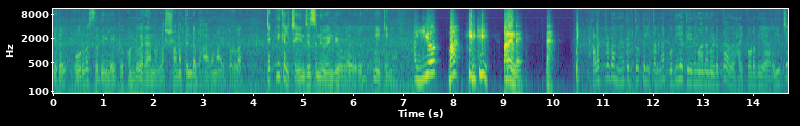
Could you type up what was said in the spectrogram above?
ഇത് പൂർവസ്ഥിതിയിലേക്ക് കൊണ്ടുവരാനുള്ള ശ്രമത്തിന്റെ ഭാഗമായിട്ടുള്ള ടെക്നിക്കൽ ചേഞ്ചസിന് വേണ്ടിയുള്ള ഒരു മീറ്റിംഗ് ആണ്. അയ്യോ വാ ഇരിക്കി പറയണ്ടേ? കളക്ടറുടെ നേതൃത്വത്തിൽ തന്നെ പുതിയ തീരുമാനമെടുത്ത് അത് ഹൈക്കോടതിയെ അറിയിച്ച്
